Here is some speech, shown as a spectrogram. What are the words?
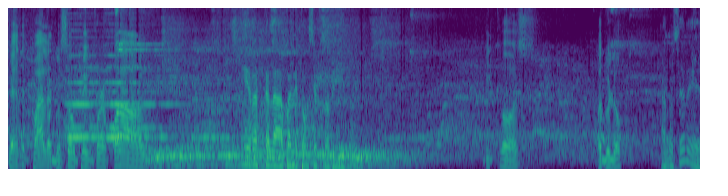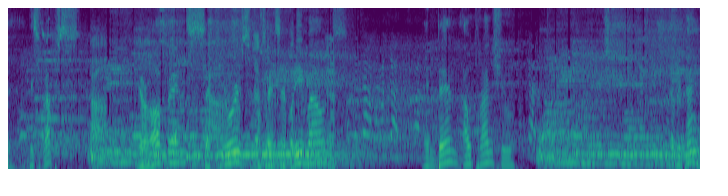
Bennett Palad was hoping for a foul. Hirap kalaban itong si Florino. because magulo. Ano, sir, eh, disrupts Ah, your offense, secures offensive rebounds, and then outruns you every time.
